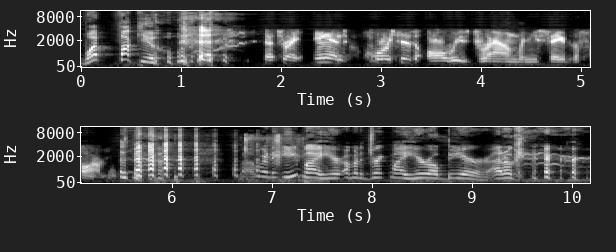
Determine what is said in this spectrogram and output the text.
what? Fuck you. That's right. And horses always drown when you save the farm. I'm gonna eat my hero. I'm gonna drink my hero beer. I don't care.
